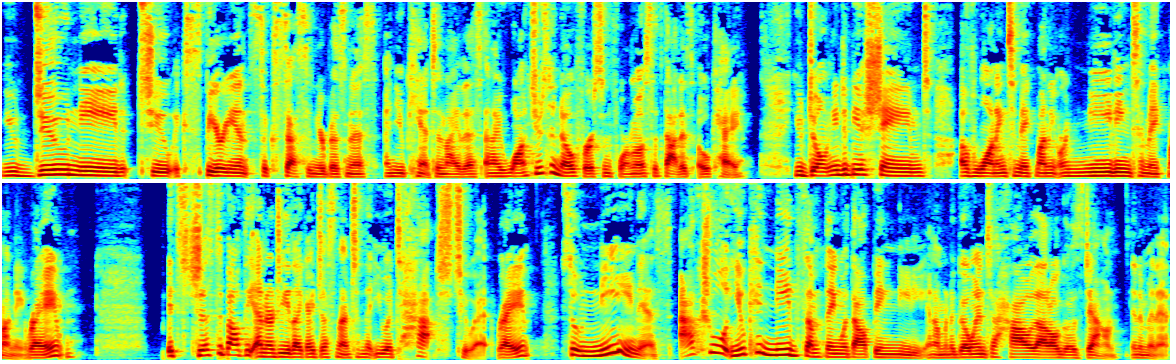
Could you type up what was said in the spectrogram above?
you do need to experience success in your business and you can't deny this. And I want you to know first and foremost that that is okay. You don't need to be ashamed of wanting to make money or needing to make money, right? It's just about the energy, like I just mentioned, that you attach to it, right? So neediness, actual, you can need something without being needy. And I'm going to go into how that all goes down in a minute.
